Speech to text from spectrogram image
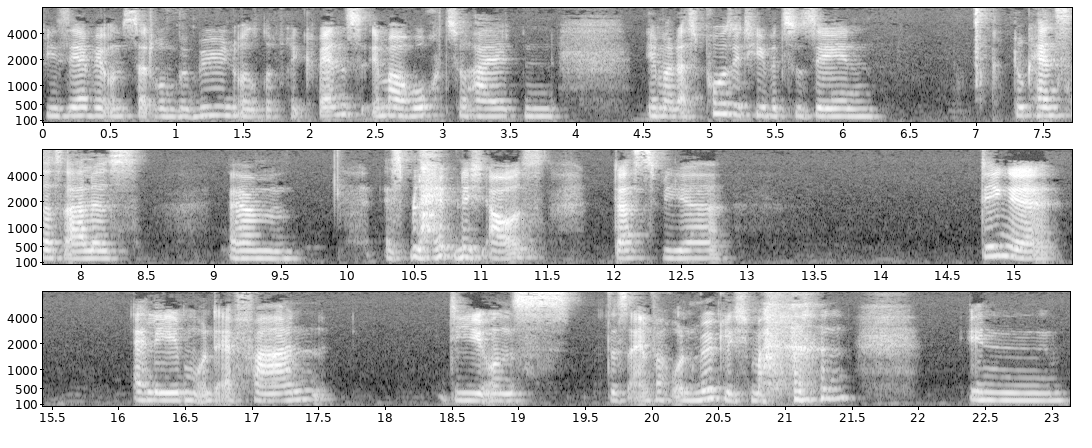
wie sehr wir uns darum bemühen, unsere Frequenz immer hochzuhalten, immer das Positive zu sehen, du kennst das alles, ähm, es bleibt nicht aus, dass wir Dinge erleben und erfahren, die uns das einfach unmöglich machen, in,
